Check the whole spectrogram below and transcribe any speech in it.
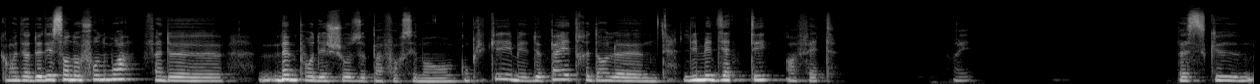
comment dire, de descendre au fond de moi, enfin de même pour des choses pas forcément compliquées, mais de pas être dans l'immédiateté en fait. Oui. Parce que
